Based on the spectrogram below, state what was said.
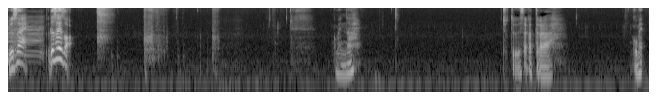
うるさいうるさいぞごめんな。ちょっとうるさかったから。ごめん。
